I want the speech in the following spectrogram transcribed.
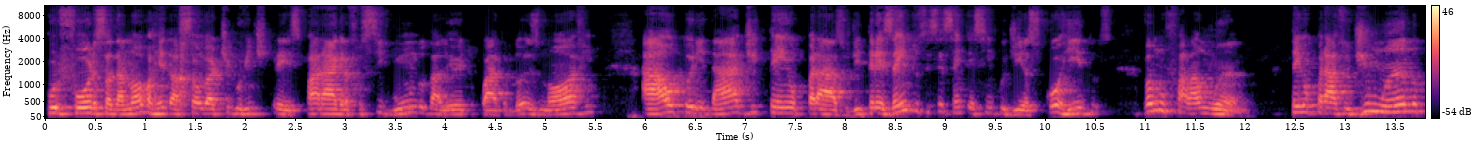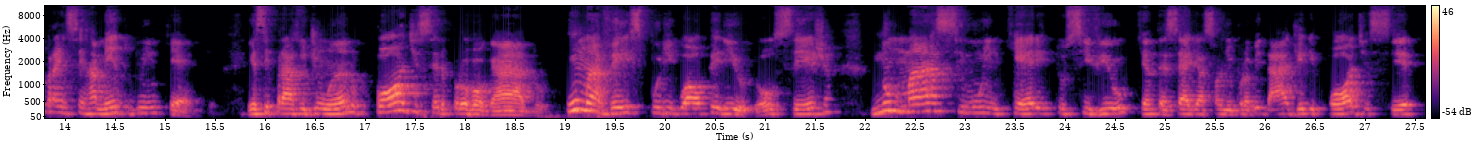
por força da nova redação do artigo 23, parágrafo 2 da Lei 8429, a autoridade tem o prazo de 365 dias corridos, vamos falar um ano, tem o prazo de um ano para encerramento do inquérito. Esse prazo de um ano pode ser prorrogado uma vez por igual período, ou seja, no máximo um inquérito civil que antecede a ação de improbidade, ele pode ser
